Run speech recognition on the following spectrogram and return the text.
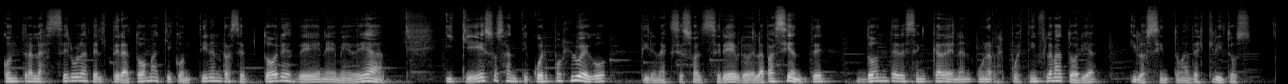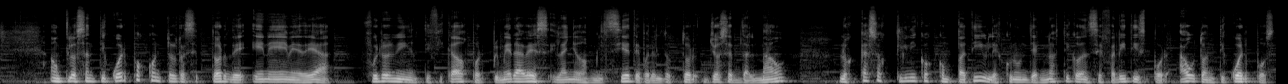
contra las células del teratoma que contienen receptores de NMDA y que esos anticuerpos luego tienen acceso al cerebro de la paciente donde desencadenan una respuesta inflamatoria y los síntomas descritos. Aunque los anticuerpos contra el receptor de NMDA fueron identificados por primera vez el año 2007 por el doctor Joseph Dalmau, los casos clínicos compatibles con un diagnóstico de encefalitis por autoanticuerpos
